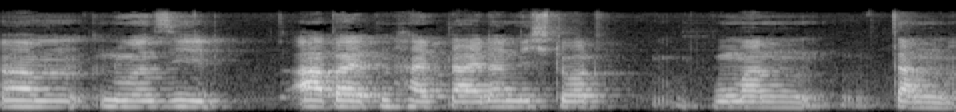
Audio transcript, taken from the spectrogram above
Ähm, nur sie arbeiten halt leider nicht dort, wo man dann,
